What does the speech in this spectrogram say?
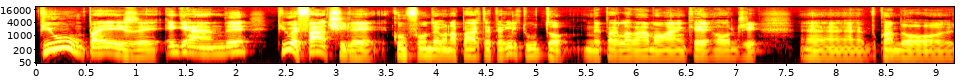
Più un paese è grande, più è facile confondere una parte per il tutto, ne parlavamo anche oggi eh, quando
